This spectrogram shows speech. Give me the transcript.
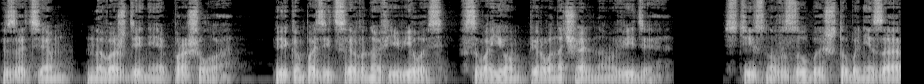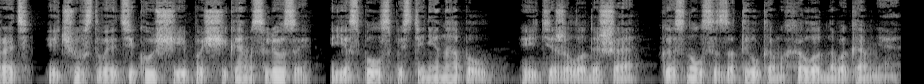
Затем наваждение прошло, и композиция вновь явилась в своем первоначальном виде. Стиснув зубы, чтобы не заорать, и чувствуя текущие по щекам слезы, я сполз по стене на пол и, тяжело дыша, коснулся затылком холодного камня.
